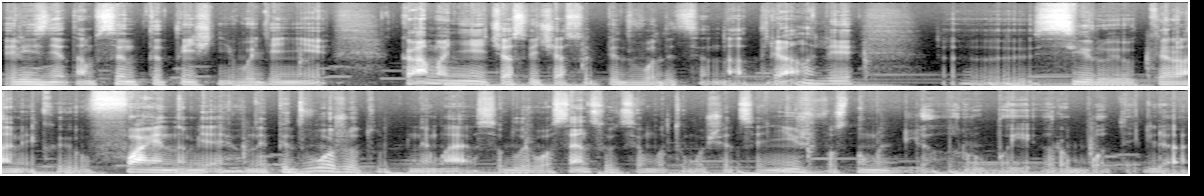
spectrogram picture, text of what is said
різні там синтетичні водяні камені. Час від часу підводиться на тріанглі сірою керамікою. Файном я його не підвожу. Тут немає особливого сенсу в цьому, тому що це ніж в основному для грубої роботи, для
